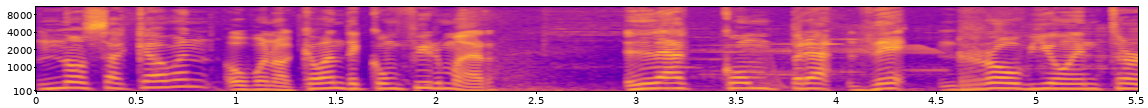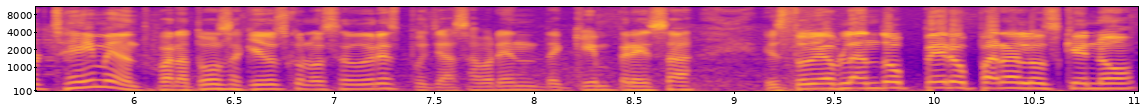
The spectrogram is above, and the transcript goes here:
nos acaban, o bueno, acaban de confirmar la compra de Robio Entertainment. Para todos aquellos conocedores, pues ya sabrán de qué empresa estoy hablando, pero para los que no,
